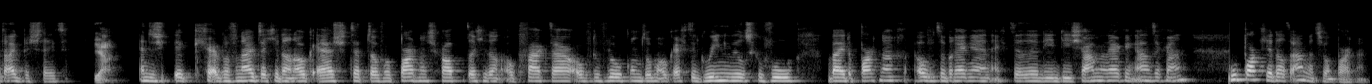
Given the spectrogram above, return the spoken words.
uitbesteed. Ja. En dus ik ga ervan uit dat je dan ook, als je het hebt over partnerschap, dat je dan ook vaak daar over de vloer komt om ook echt het Greenwheels gevoel bij de partner over te brengen en echt uh, die, die samenwerking aan te gaan. Hoe pak je dat aan met zo'n partner?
